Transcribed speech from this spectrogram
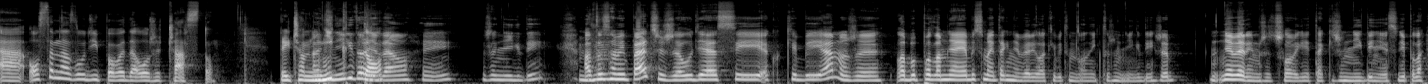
a 18 ľudí povedalo, že často. Pričom a nikto... nikto nedal, hej že nikdy. Mm-hmm. A to sa mi páči, že ľudia si ako keby, áno, že, lebo podľa mňa ja by som aj tak neverila, keby to mal niekto, že nikdy. Že neverím, že človek je taký, že nikdy nesúdi podľa...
